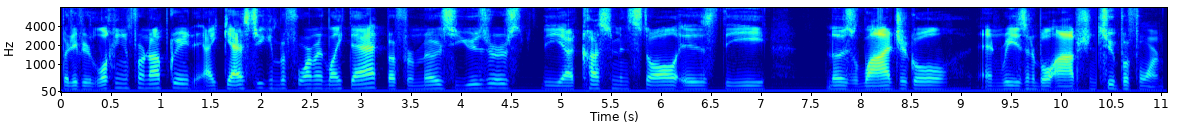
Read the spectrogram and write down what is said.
But if you're looking for an upgrade, I guess you can perform it like that. But for most users, the uh, custom install is the most logical and reasonable option to perform.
